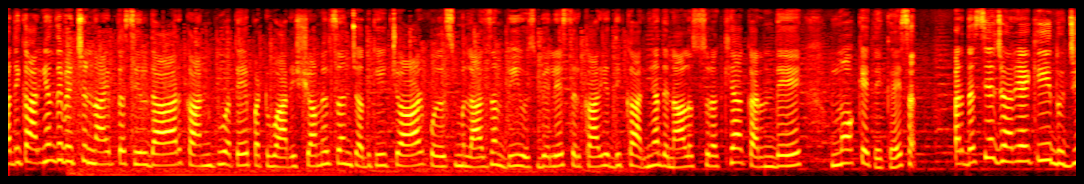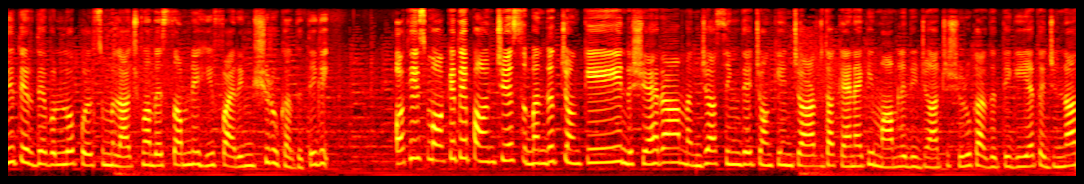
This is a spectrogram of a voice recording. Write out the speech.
ਅਧਿਕਾਰੀਆਂ ਦੇ ਵਿੱਚ ਨਾਇਬ ਤਹਿਸੀਲਦਾਰ ਕਾਨਗੂ ਅਤੇ ਪਟਵਾਰੀ ਸ਼ਾਮਿਲ ਸਨ, ਜਦਕਿ ਚਾਰ ਪੁਲਿਸ ਮੁਲਾਜ਼ਮ ਵੀ ਉਸ ਵੇਲੇ ਸਰਕਾਰੀ ਅਧਿਕਾਰੀਆਂ ਦੇ ਨਾਲ ਸੁਰੱਖਿਆ ਕਰਨ ਦੇ ਮੌਕੇ ਤੇ ਗਏ ਸਨ। ਪਰ ਦੱਸਿਆ ਜਾ ਰਿਹਾ ਹੈ ਕਿ ਦੂਜੀ ਧਿਰ ਦੇ ਵੱਲੋਂ ਪੁਲਿਸ ਮੁਲਾਜ਼ਮਾਂ ਦੇ ਸਾਹਮਣੇ ਹੀ ਫਾਇਰਿੰਗ ਸ਼ੁਰੂ ਕਰ ਦਿੱਤੀ ਗਈ। ਉੱਥੇ ਇਸ ਮੌਕੇ ਤੇ ਪਹੁੰਚੇ ਸਬੰਧਤ ਚੌਂਕੀ ਨਸ਼ਹਿਰਾ ਮੰਜਾ ਸਿੰਘ ਦੇ ਚੌਂਕੀ ਇੰਚਾਰਜ ਦਾ ਕਹਿਣਾ ਹੈ ਕਿ ਮਾਮਲੇ ਦੀ ਜਾਂਚ ਸ਼ੁਰੂ ਕਰ ਦਿੱਤੀ ਗਈ ਹੈ ਤੇ ਜਿਨ੍ਹਾਂ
